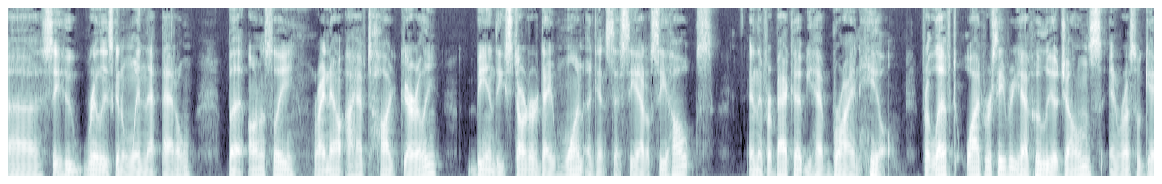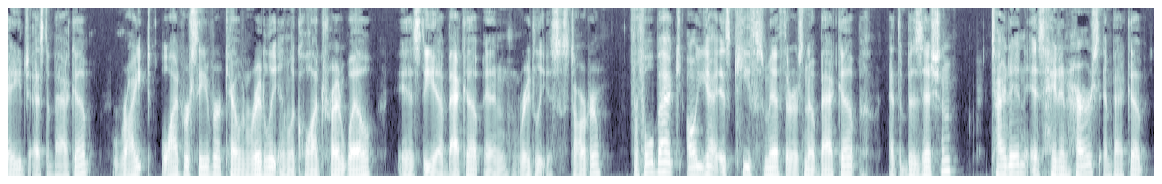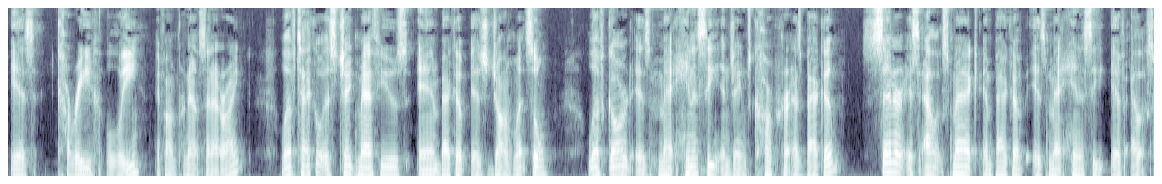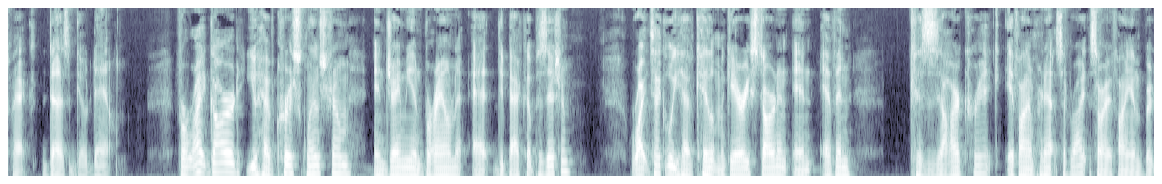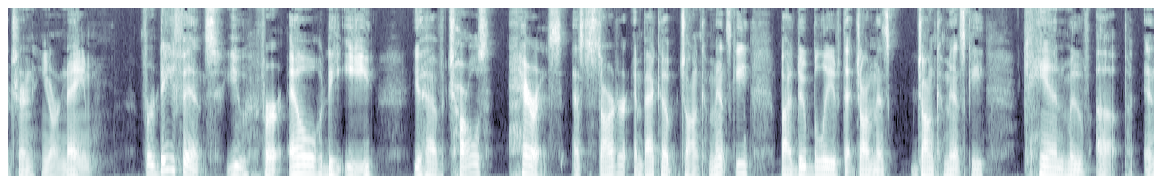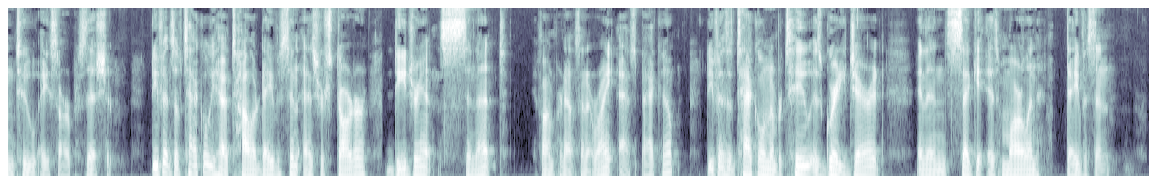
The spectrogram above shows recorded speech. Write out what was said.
Uh, see who really is going to win that battle. But honestly, right now, I have Todd Gurley being the starter day one against the Seattle Seahawks. And then for backup, you have Brian Hill. For left wide receiver, you have Julio Jones and Russell Gage as the backup. Right wide receiver, Calvin Ridley and Laquon Treadwell is the uh, backup, and Ridley is the starter. For fullback, all you got is Keith Smith. There is no backup at the position. Tight end is Hayden Hurst, and backup is Khari Lee, if I'm pronouncing that right. Left tackle is Jake Matthews, and backup is John Wetzel. Left guard is Matt Hennessy and James Carpenter as backup. Center is Alex Mack, and backup is Matt Hennessy if Alex Mack does go down. For right guard, you have Chris Lindstrom and Jamon Brown at the backup position. Right tackle, you have Kaleb McGary starting and Evan Kazarkrik, if I am pronouncing it right. Sorry if I am butchering your name. For defense, you for LDE, you have Charles Harris as the starter and backup John Cominsky, but I do believe that John Mins- John Cominsky can move up into a star position. Defensive tackle, you have Tyler Davison as your starter, Deadrin Senat, if I'm pronouncing it right, as backup. Defensive tackle number two is Grady Jarrett, and then second is Marlon Davidson.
